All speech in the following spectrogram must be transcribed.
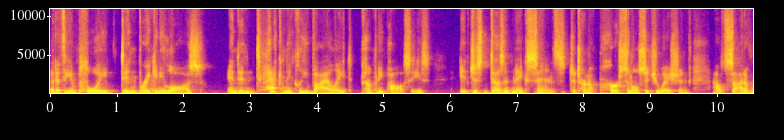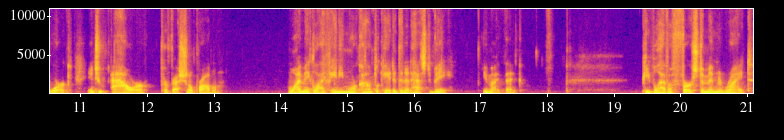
that if the employee didn't break any laws and didn't technically violate company policies, it just doesn't make sense to turn a personal situation outside of work into our professional problem. Why make life any more complicated than it has to be? You might think. People have a First Amendment right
